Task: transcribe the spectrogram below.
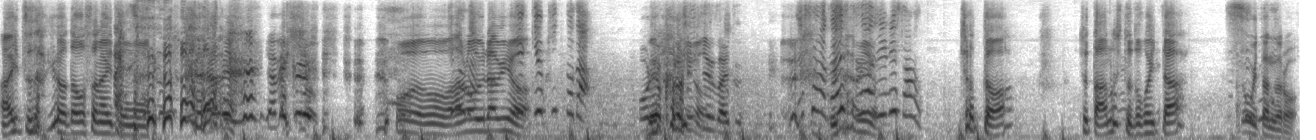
あいつだけは倒さないと思う。やべ、やべ、来るもう、もう、あの恨みは、救急キットだ俺を殺してるぞ、あいつ。よっしゃナイスリリさんちょっと？ちょっとあの人どこ行った？どこ行ったんだろ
